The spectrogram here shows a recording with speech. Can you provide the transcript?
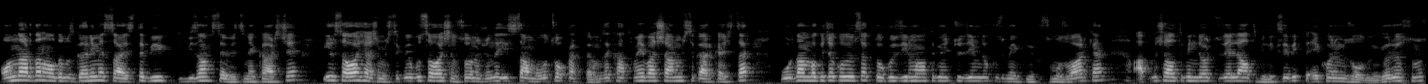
onlardan aldığımız ganimet sayesinde Büyük Bizans Devleti'ne karşı bir savaş açmıştık ve bu savaşın sonucunda İstanbul'u topraklarımıza katmayı başarmıştık arkadaşlar. Buradan bakacak olursak 926.329 bin nüfusumuz varken 66.456 binlik ise bir de ekonomimiz olduğunu görüyorsunuz.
